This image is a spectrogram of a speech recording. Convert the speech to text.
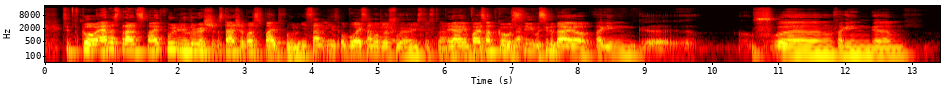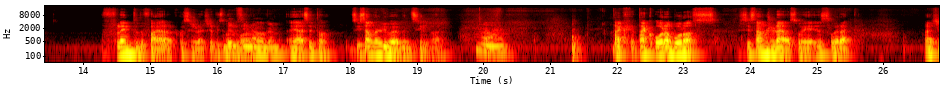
si tako ena stran spiteful in druga stran še bolj spiteful. In, sam, in oboje samo oglašujejo isto stvar. Ja, in pa je samo tako, vsi, ja. vsi dodajo fucking. Uh, f, uh, fucking. Um, flame to the fire, kako se že reče. Benzin na ogenj. Ja, se to. Vsi samo nalivajo benzin. gor. No, ja. Tak, tak ora boros, si sam žrejo svoj, svoj rap. Več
